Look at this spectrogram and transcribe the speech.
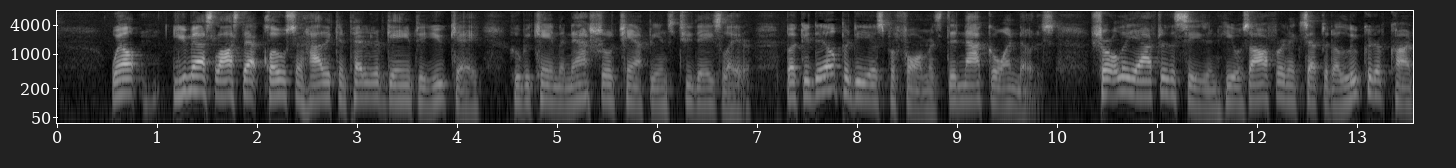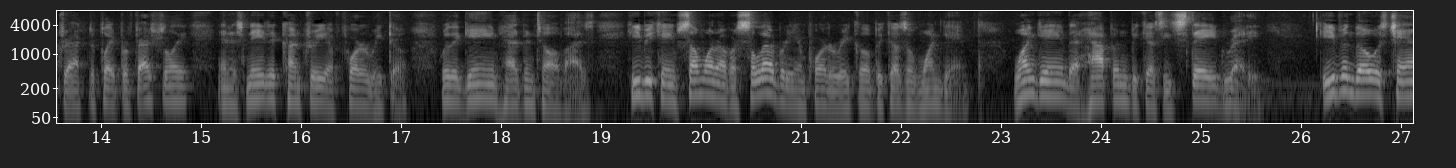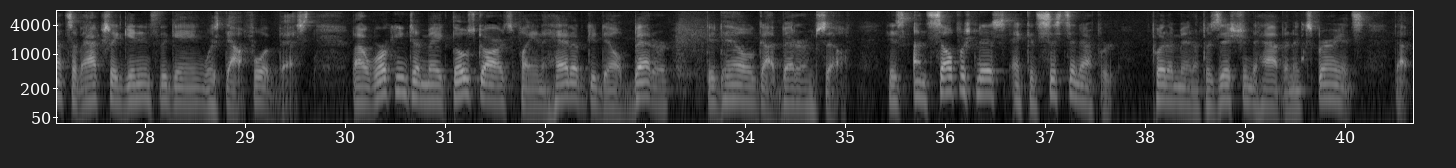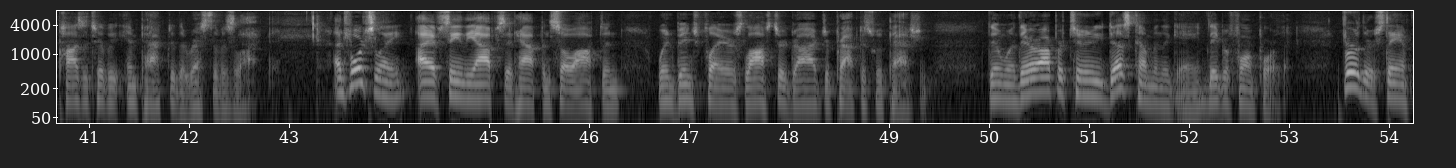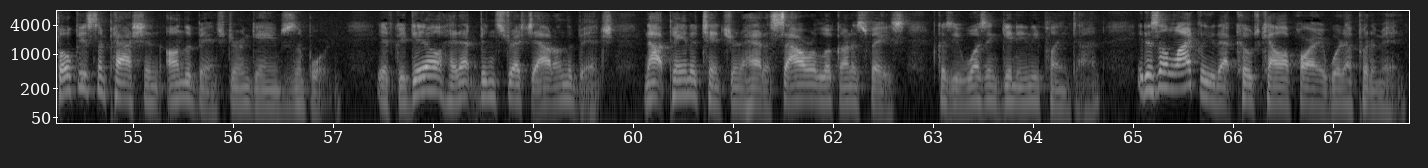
Well, UMass lost that close and highly competitive game to UK, who became the national champions two days later. But Giddel Padilla's performance did not go unnoticed. Shortly after the season, he was offered and accepted a lucrative contract to play professionally in his native country of Puerto Rico, where the game had been televised. He became somewhat of a celebrity in Puerto Rico because of one game. One game that happened because he stayed ready, even though his chance of actually getting into the game was doubtful at best. By working to make those guards playing ahead of Giddel better, Giddel got better himself. His unselfishness and consistent effort put him in a position to have an experience that positively impacted the rest of his life. Unfortunately, I have seen the opposite happen so often when bench players lost their drive to practice with passion. Then, when their opportunity does come in the game, they perform poorly. Further, staying focused and passionate on the bench during games is important. If Giddel hadn't been stretched out on the bench, not paying attention, or had a sour look on his face because he wasn't getting any playing time, it is unlikely that Coach Calipari would have put him in.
